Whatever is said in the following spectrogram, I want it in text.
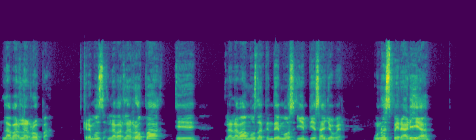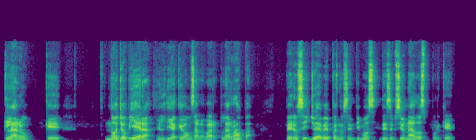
lavar la ropa. Queremos lavar la ropa, eh, la lavamos, la tendemos y empieza a llover. Uno esperaría, claro, que no lloviera el día que vamos a lavar la ropa. Pero si llueve, pues nos sentimos decepcionados porque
